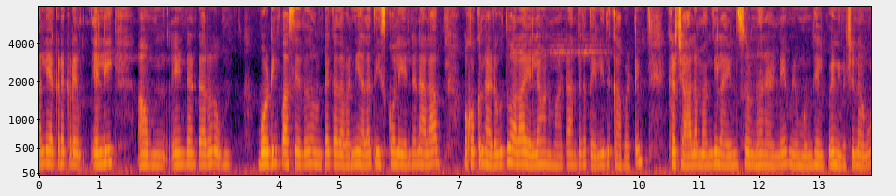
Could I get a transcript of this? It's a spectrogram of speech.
మళ్ళీ అక్కడక్కడ వెళ్ళి ఏంటంటారు? బోర్డింగ్ పాస్ ఏదో ఉంటాయి కదా అవన్నీ ఎలా తీసుకోవాలి ఏంటని అలా ఒక్కొక్కరిని అడుగుతూ అలా వెళ్ళామన్నమాట. అంతగా తెలియదు కాబట్టి ఇక్కడ చాలామంది లైన్స్ ఉన్నారండి. మేము ముందు వెళ్ళిపోయి నిల్చున్నాము.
